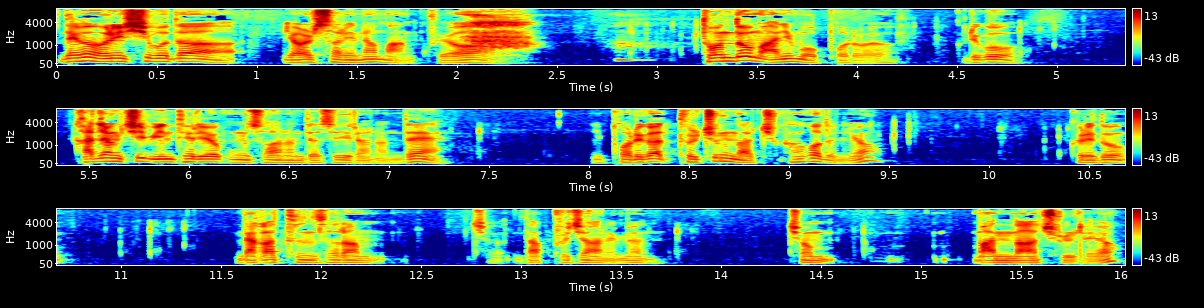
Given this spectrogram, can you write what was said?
내가 은희 씨보다 10살이나 많고요. 돈도 많이 못 벌어요. 그리고 가정집 인테리어 공사하는 데서 일하는데 이 벌이가 들쭉날쭉 하거든요. 그래도 나 같은 사람 저 나쁘지 않으면 좀 만나 줄래요?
